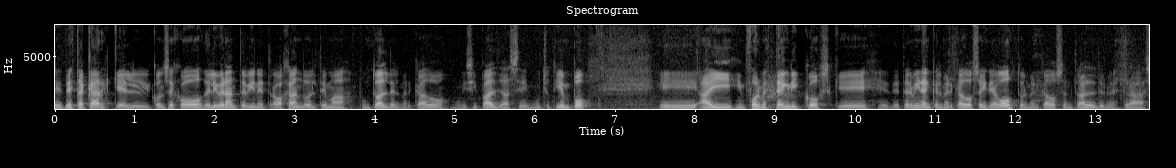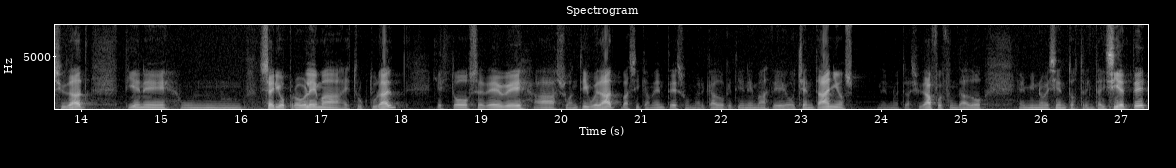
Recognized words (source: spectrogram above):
Eh, destacar que el Consejo Deliberante viene trabajando el tema puntual del mercado municipal ya hace mucho tiempo. Eh, hay informes técnicos que eh, determinan que el mercado 6 de agosto, el mercado central de nuestra ciudad, tiene un serio problema estructural. Esto se debe a su antigüedad, básicamente es un mercado que tiene más de 80 años en nuestra ciudad, fue fundado en 1937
